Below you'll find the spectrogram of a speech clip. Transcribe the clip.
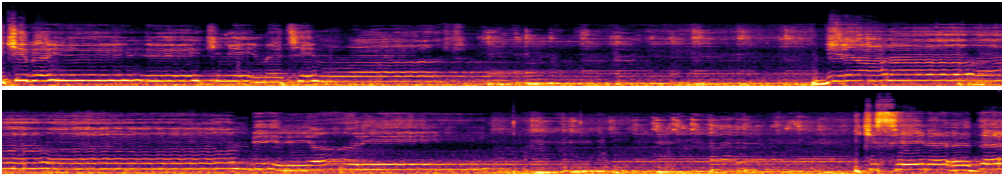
İki büyük nimetim var. Biri anam bir yarim İkisine de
